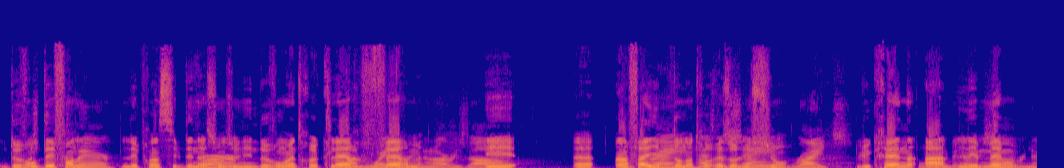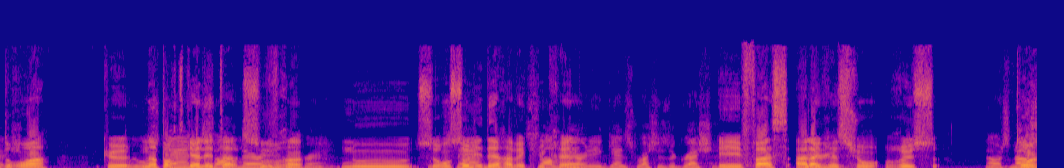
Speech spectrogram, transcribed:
devons défendre les principes des Nations Unies, devons être clairs, fermes et euh, infaillible dans notre résolution. L'Ukraine a les mêmes droits que n'importe quel État souverain. Nous serons solidaires avec l'Ukraine et face à l'agression russe. Point.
